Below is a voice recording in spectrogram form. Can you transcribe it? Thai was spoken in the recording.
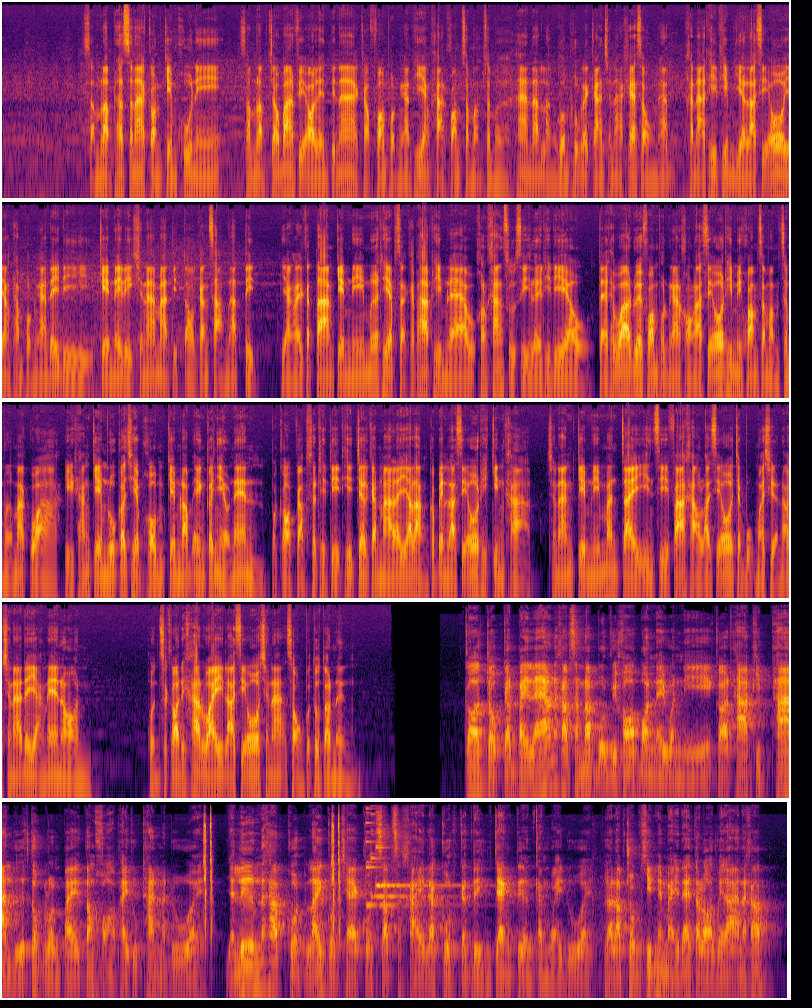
สำหรับทัศนะก่อนเกมคู่นี้สำหรับเจ้าบ้านฟิออเรนติน่ากับฟอร์มผลงานที่ยังขาดความสม่ำเสมอ 5 นัดหลังรวมทุกรายการชนะแค่ 2 นัด ขณะที่ทีมเยอนลาซิโอยังทำผลงานได้ดี เกมในลีกชนะมาติดต่อกัน 3 นัดติด อย่างไรก็ตามเกมนี้เมื่อเทียบศักยภาพทีมแล้วค่อนข้างสูสีเลยทีเดียว แต่ถ้าว่าด้วยฟอร์มผลงานของลาซิโอที่มีความสม่ำเสมอมากกว่า อีกทั้งเกมลุกก็เฉียบคมเกมรับเองก็เหนียวแน่น ประกอบกับสถิติที่เจอกันมาระยะหลังก็เป็นลาซิโอที่กินขาด ฉะนั้นเกมนี้มั่นใจอินซีฟ้าขาวลาซิโอจะบุกมาเฉือนเอาชนะได้อย่างแน่นอน ผลสกอร์ที่คาดไว้ลาซิโอชนะ 2 ประตูต่อ1 ก็จบกันไปแล้วนะครับสำหรับบทวิเคราะห์บอลในวันนี้ ก็ถ้าผิดพลาดหรือตกหล่นไปต้องขออภัยทุกท่านมาด้วย อย่าลืมนะครับ กดไลค์กดแชร์กด Subscribe และกดกระดิ่งแจ้งเตือนกันไว้ด้วย เพื่อรับชมคลิปใหม่ ๆ ได้ตลอดเวลานะครับ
